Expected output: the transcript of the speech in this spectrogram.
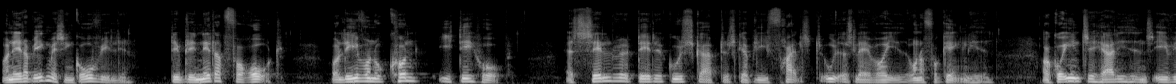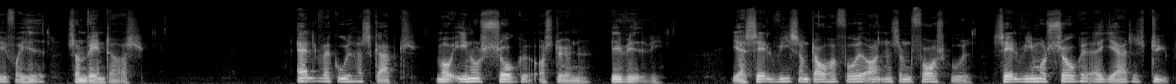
Og netop ikke med sin gode vilje. Det blev netop forrådt, og lever nu kun i det håb, at selve dette gudskabte skal blive frelst ud af slaveriet under forgængeligheden, og gå ind til herlighedens evige frihed, som venter os. Alt, hvad Gud har skabt, må endnu sukke og stønne, det ved vi. Ja, selv vi, som dog har fået ånden som en forskud, selv vi må sukke af hjertets dyb,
